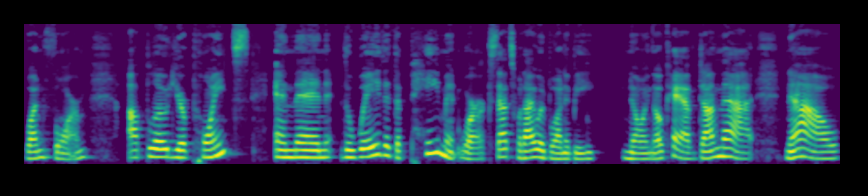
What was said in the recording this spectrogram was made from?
one form, upload your points. And then the way that the payment works, that's what I would want to be knowing. Okay, I've done that. Now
